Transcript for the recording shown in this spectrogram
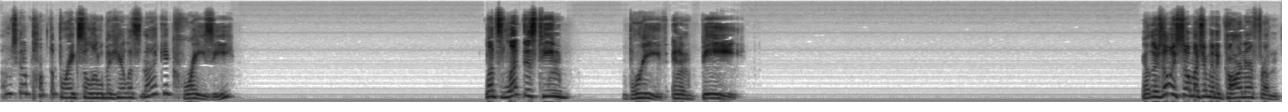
I'm just going to pump the brakes a little bit here. Let's not get crazy. Let's let this team breathe and be. You know, there's only so much I'm going to garner from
